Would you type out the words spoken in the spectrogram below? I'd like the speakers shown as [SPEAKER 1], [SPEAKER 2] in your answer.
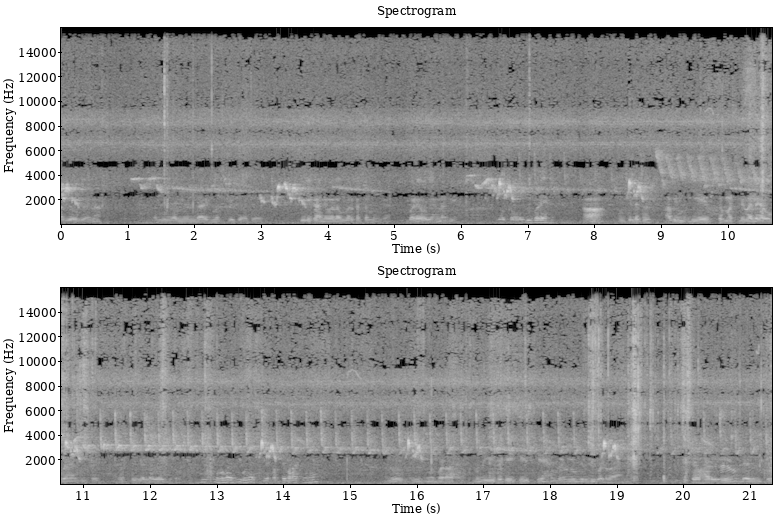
[SPEAKER 1] आगे हो गए ना? अभी इनका मेन डाइट मछली के हो। गए कीड़े खाने वाला उम्र खत्म हो गया। बड़े हो गए ना अभी?
[SPEAKER 2] वो तो और भी बड़े हैं।
[SPEAKER 1] हाँ उनके लिए तो अभी ये सब मछली वाले हो गए हैं पीछे तो। मछली के लगे
[SPEAKER 2] तो। सबसे बड़ा क्यों है?
[SPEAKER 1] जो एज में बड़ा है। मतलब ये सब एक एज के हैं बट ये जल्दी बढ़ रहा है इसे हर एज लेवल पे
